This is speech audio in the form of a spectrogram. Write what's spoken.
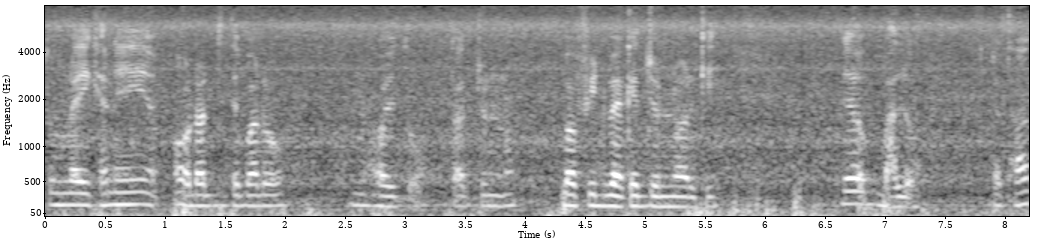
তোমরা এখানে অর্ডার দিতে পারো। হয়তো তার জন্য বা ফিডব্যাকের জন্য আর কি। যাই হোক, ভালো। এটা থাক।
